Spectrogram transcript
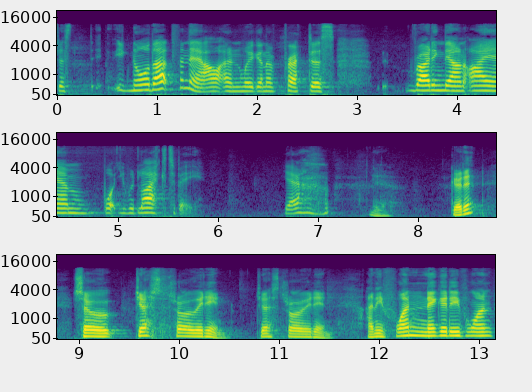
Just ignore that for now, and we're going to practice writing down, I am what you would like to be. Yeah? Yeah. Get it? So just throw it in. Just throw it in. And if one negative one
